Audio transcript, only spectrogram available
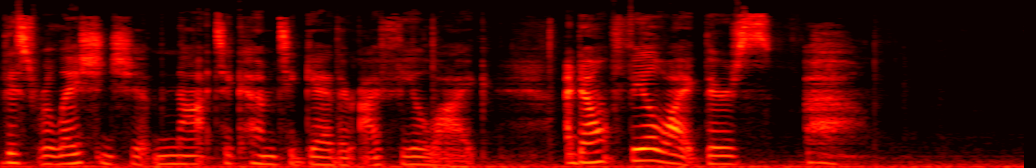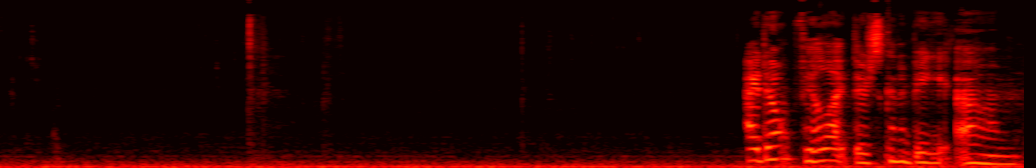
this relationship not to come together, I feel like. I don't feel like there's uh, I don't feel like there's going to be um,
